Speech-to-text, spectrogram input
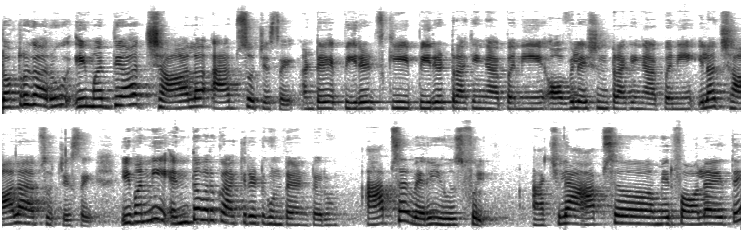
doctor గారు ఈ మధ్య చాలా యాప్స్ వచ్చేసాయి. అంటే పీరియడ్స్కి పీరియడ్ ట్రాకింగ్ యాప్ అని ఆవ్యులేషన్ ట్రాకింగ్ యాప్ అని ఇలా చాలా యాప్స్ వచ్చేసాయి. ఇవన్నీ ఎంతవరకు యాక్యురేట్గా ఉంటాయంటారు? Apps are very useful. Actually ఆ యాప్స్ మీరు ఫాలో అయితే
